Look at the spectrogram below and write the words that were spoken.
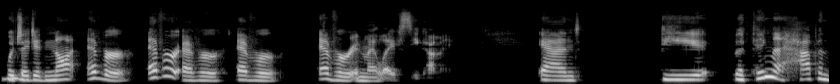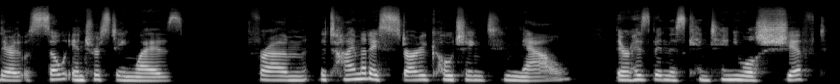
which hmm. I did not ever, ever, ever, ever, ever in my life see coming. And the the thing that happened there that was so interesting was from the time that I started coaching to now, there has been this continual shift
